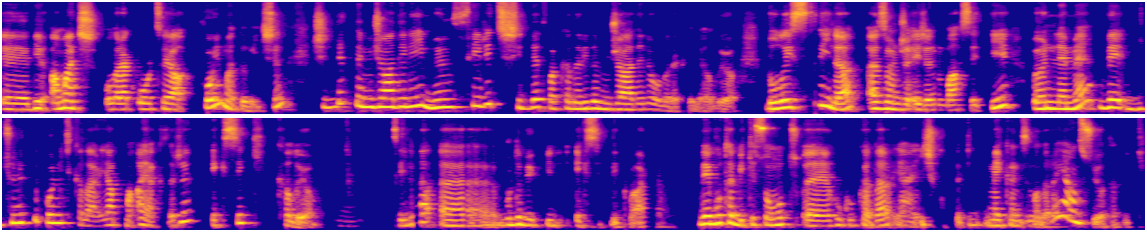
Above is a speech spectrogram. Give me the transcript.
e, bir amaç olarak ortaya koymadığı için şiddetle mücadeleyi münferit şiddet vakalarıyla mücadele olarak ele alıyor. Dolayısıyla az önce Ece'nin bahsettiği önleme ve bütünlüklü politikalar yapma ayakları eksik kalıyor. Dolayısıyla e, burada büyük bir eksiklik var. Ve bu tabii ki somut e, hukuka da yani iç hukuktaki mekanizmalara yansıyor tabii ki.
